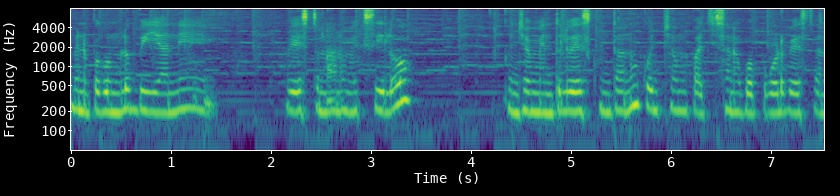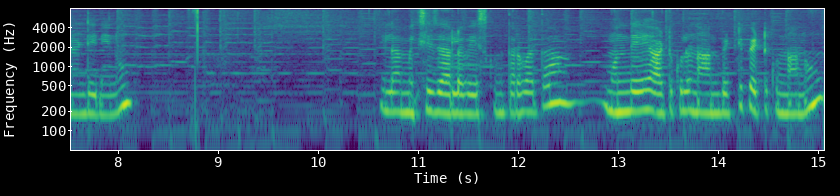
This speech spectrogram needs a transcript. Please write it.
మినపగుండ్లు బియ్యాన్ని వేస్తున్నాను మిక్సీలో. కొంచెం మెంతులు వేసుకుంటాను. కొంచెం పచ్చిశనగపప్పు కూడా వేస్తానండి నేను. ఇలా మిక్సీ జార్లో వేసుకున్న తర్వాత ముందే అటుకులు నానబెట్టి పెట్టుకున్నాను.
